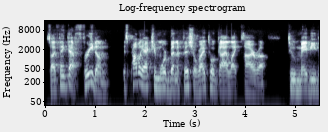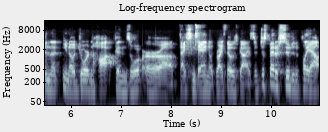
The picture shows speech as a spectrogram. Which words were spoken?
So I think that freedom is probably actually more beneficial, right, to a guy like Kira, to maybe even the you know Jordan Hawkins or, or uh, Dyson Daniels, right? Those guys they're just better suited to play out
